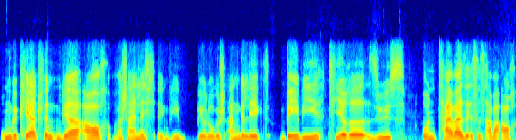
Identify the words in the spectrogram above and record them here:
Umgekehrt finden wir auch wahrscheinlich irgendwie biologisch angelegt Babytiere süß. Und teilweise ist es aber auch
